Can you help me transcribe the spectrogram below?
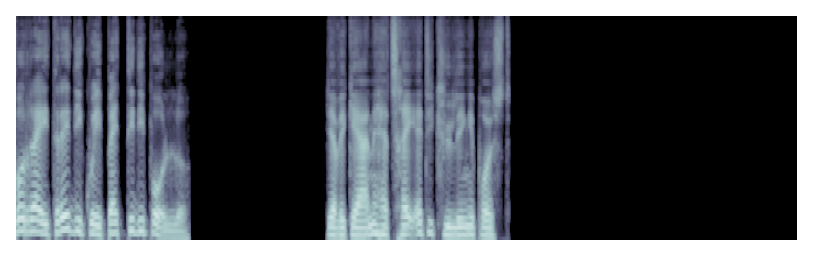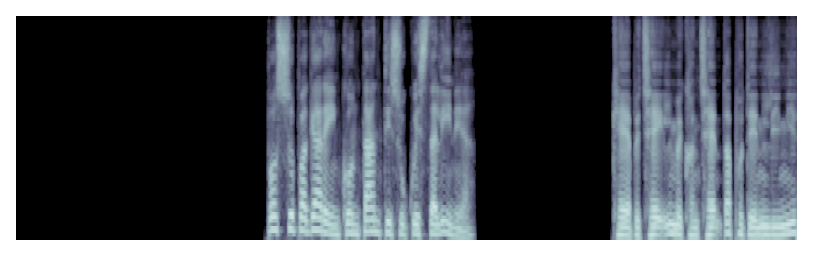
Vorrei tre di quei petti di pollo. Jeg vil gerne have tre af de kyllingebryst. Posso pagare in contanti su questa linea? Kan jeg betale med kontanter på denne linje?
